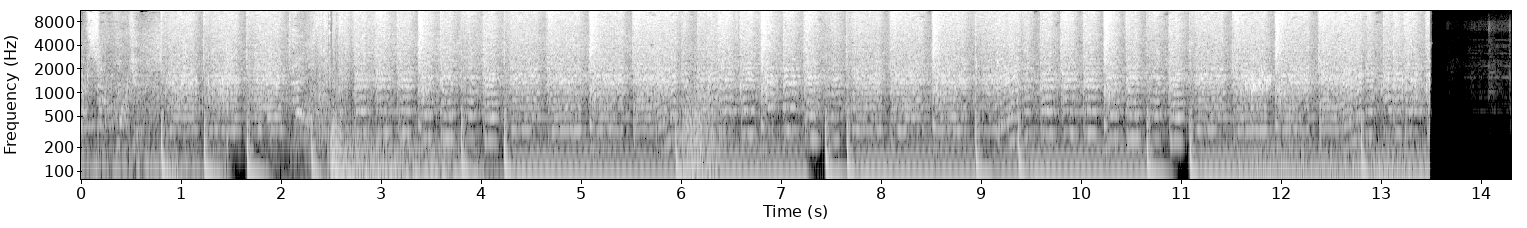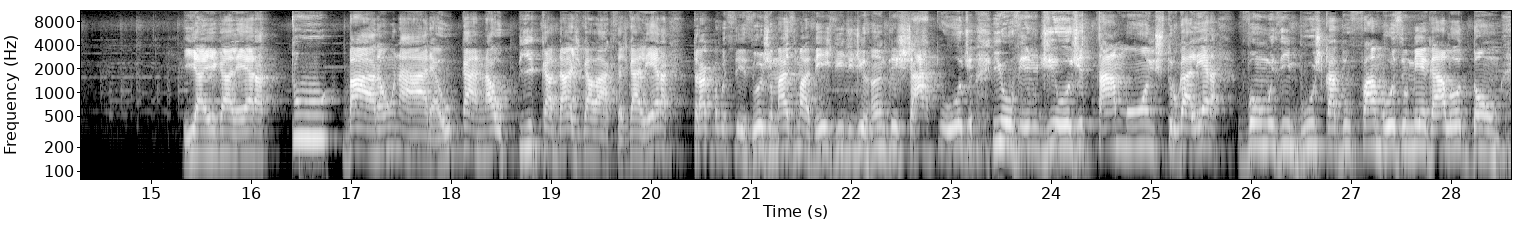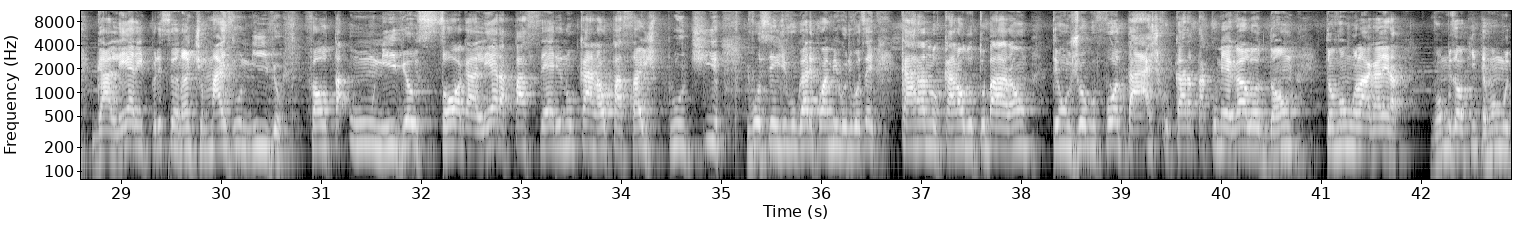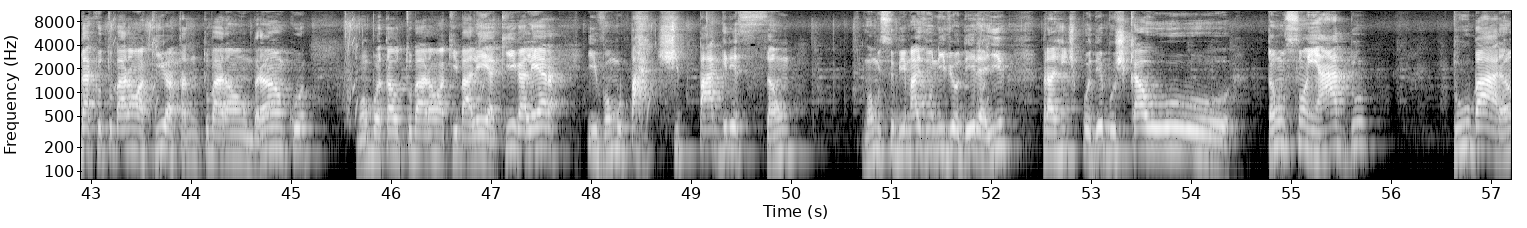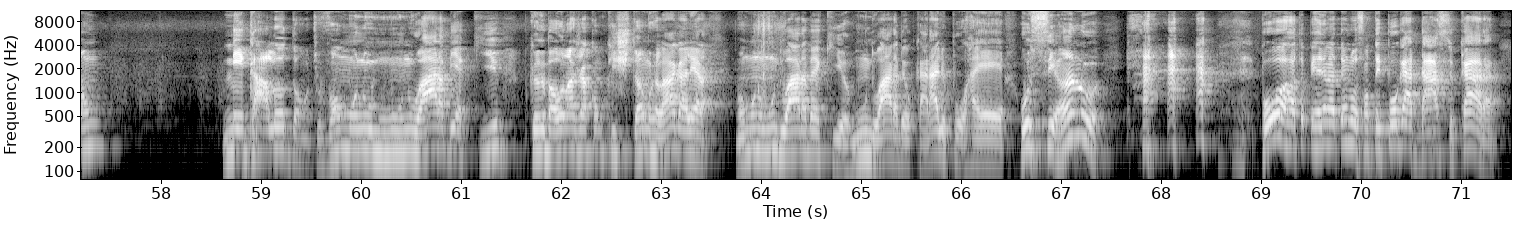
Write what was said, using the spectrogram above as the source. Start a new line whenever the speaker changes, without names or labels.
I'm so want E aí, galera, Tubarão na área, o canal Pica das Galáxias. Galera, trago pra vocês hoje mais uma vez vídeo de Hungry Shark hoje. E o vídeo de hoje tá monstro, galera. Vamos em busca do famoso Megalodon. Galera, impressionante, mais um nível. Falta um nível só, galera, pra série no canal passar a explodir. E vocês divulgarem pro amigo de vocês. Cara, no canal do Tubarão tem um jogo fodástico. O cara tá com o Megalodon. Então vamos lá, galera. Vamos ao quinto, vamos mudar aqui o tubarão aqui, ó, tá no tubarão branco. Vamos botar o tubarão aqui, baleia aqui, galera, e vamos partir pra agressão. Vamos subir mais um nível dele aí, pra gente poder buscar o tão sonhado tubarão megalodonte. Vamos no, no árabe aqui, porque o baú nós já conquistamos lá, galera. Vamos no mundo árabe aqui. O mundo árabe é o caralho, porra, é oceano? porra, tô perdendo até noção, tô empolgadaço, cara.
